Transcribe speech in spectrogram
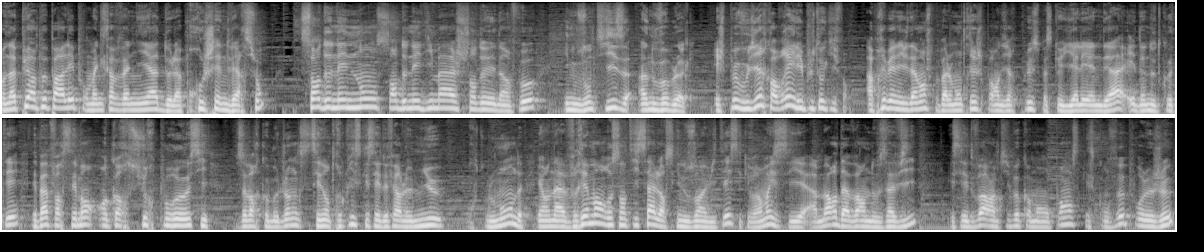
On a pu un peu parler pour Minecraft Vanilla de la prochaine version. Sans donner de nom, sans donner d'image, sans donner d'infos, ils nous ont tease un nouveau bloc. Et je peux vous dire qu'en vrai, il est plutôt kiffant. Après, bien évidemment, je peux pas le montrer, je peux en dire plus parce qu'il y a les NDA, et d'un autre côté, c'est pas forcément encore sûr pour eux aussi. Faut savoir que Mojang, c'est une entreprise qui essaye de faire le mieux pour tout le monde, et on a vraiment ressenti ça lorsqu'ils nous ont invités, c'est que vraiment, ils essayaient à mort d'avoir nos avis, essayer de voir un petit peu comment on pense, qu'est-ce qu'on veut pour le jeu,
